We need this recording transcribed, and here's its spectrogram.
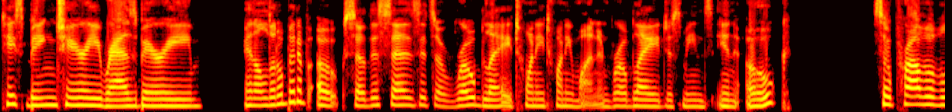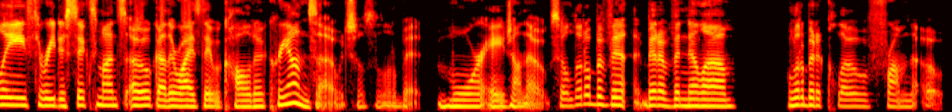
taste Bing cherry, raspberry, and a little bit of oak. So this says it's a Roble 2021 and Roble just means in oak. So probably three to six months oak. Otherwise they would call it a Crianza, which is a little bit more age on the oak. So a little bit, bit of vanilla, a little bit of clove from the oak.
